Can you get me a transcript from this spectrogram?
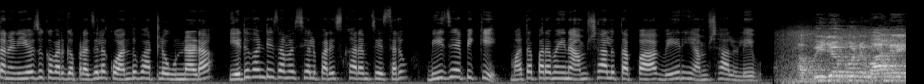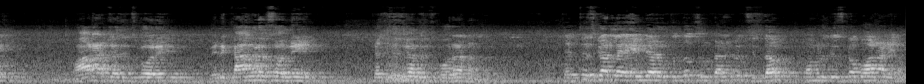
తన నియోజకవర్గ ప్రజలకు అందుబాటులో ఉన్నాడా? ఎటువంటి సమస్యలు పరిష్కారం చేశారు? బీజేపీకి మతపరమైన అంశాలు తప్ప వేరే అంశాలు లేవు. మహారాష్ట్ర వీళ్ళు కాంగ్రెస్ ఛత్తీస్గఢ్ అన్నారు ఛత్తీస్గఢ్లో ఏం జరుగుతుందో చూడడానికి మేము సిద్ధం. మమ్మల్ని తీసుకోపోని అడిగాం.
